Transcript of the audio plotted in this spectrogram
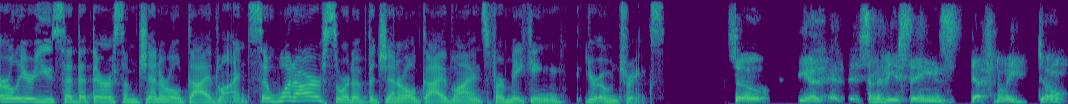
earlier you said that there are some general guidelines. So what are sort of the general guidelines for making your own drinks? So, you know, some of these things definitely don't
